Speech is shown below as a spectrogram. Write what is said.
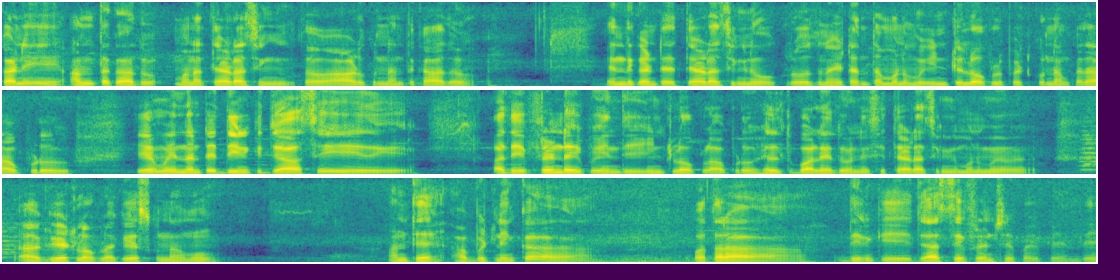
కానీ అంత కాదు మన తేడా సింగ్తో ఆడుకున్నంత కాదు. ఎందుకంటే తేడా సింగ్ని ఒక రోజు నైట్ అంతా మనం ఇంటి లోపల పెట్టుకున్నాం కదా అప్పుడు ఏమైందంటే దీనికి జాస్తి అది ఫ్రెండ్ అయిపోయింది. ఇంటి లోపల అప్పుడు హెల్త్ బాగాలేదు అనేసి తేడా సింగ్ని మనము ఆ గేట్ లోపలకి వేసుకున్నాము. అంతే అప్పటి ఇంకా పోతర దీనికి జాస్తి ఫ్రెండ్షిప్ అయిపోయింది.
